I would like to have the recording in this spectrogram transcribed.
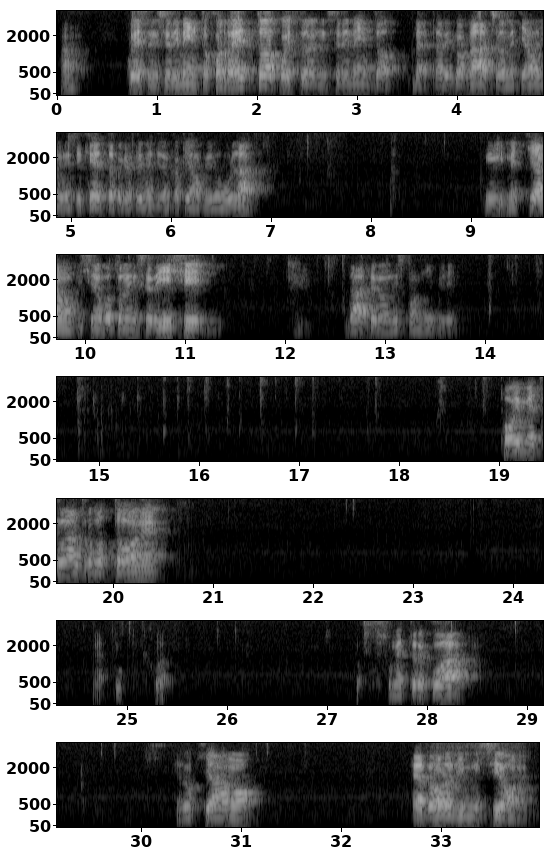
Eh? Questo è l'inserimento corretto, questo è l'inserimento, beh, per ricordarcelo mettiamogli un'etichetta perché altrimenti non capiamo più nulla. Qui mettiamo vicino al bottone inserisci, date non disponibili. Poi metto un altro bottone posso mettere qua e lo chiamo errore di immissione.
